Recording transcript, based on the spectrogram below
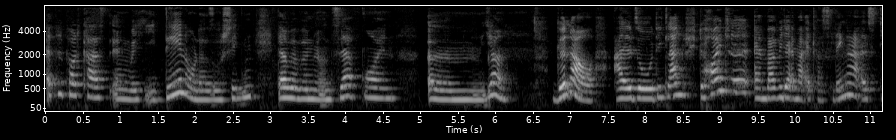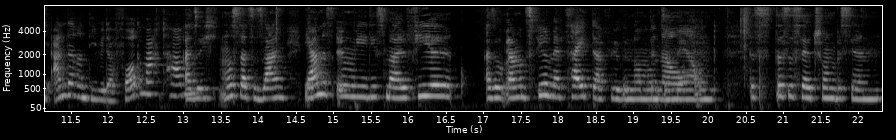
Apple Podcast irgendwelche Ideen oder so schicken. Darüber würden wir uns sehr freuen. Ähm, ja. Genau, also die Klanggeschichte heute ähm, war wieder immer etwas länger als die anderen, die wir davor gemacht haben. Also ich muss dazu sagen, wir haben es irgendwie diesmal viel, also wir haben uns viel mehr Zeit dafür genommen und Genau. so mehr. Und das, das ist jetzt schon ein bisschen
